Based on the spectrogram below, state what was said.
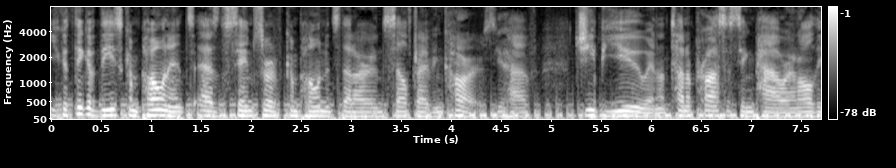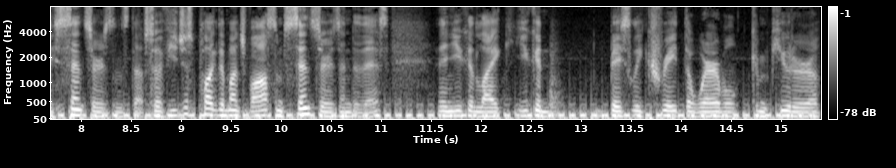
you could think of these components as the same sort of components that are in self-driving cars. You have GPU and a ton of processing power and all these sensors and stuff. So if you just plugged a bunch of awesome sensors into this, then you could like you could basically create the wearable computer of,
